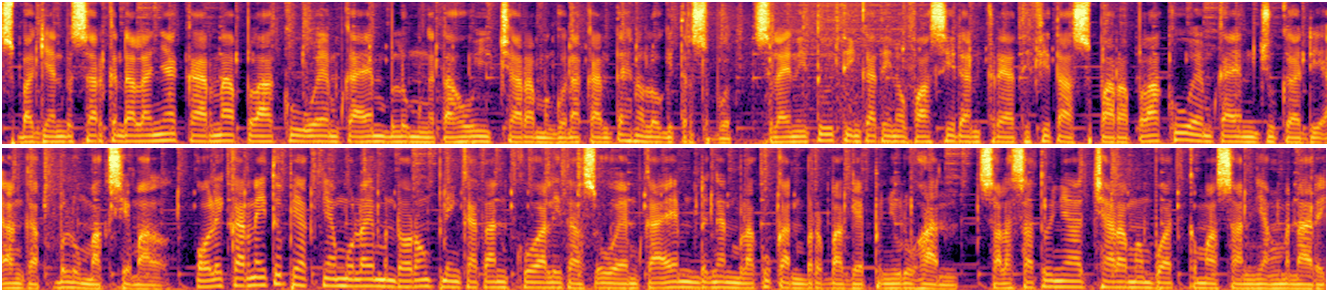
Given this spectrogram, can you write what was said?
Sebagian besar kendalanya karena pelaku UMKM belum mengetahui cara menggunakan teknologi tersebut. Selain itu, tingkat inovasi dan kreativitas para pelaku UMKM juga dianggap belum maksimal. Oleh karena itu, pihaknya mulai mendorong peningkatan kualitas UMKM dengan melakukan berbagai penyuluhan. Salah satunya cara membuat kemasan yang menarik.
